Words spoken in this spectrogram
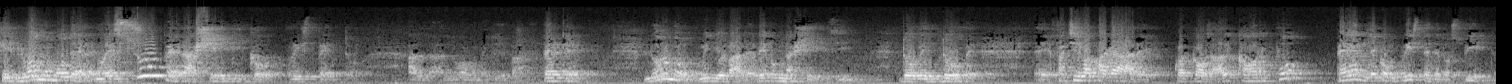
che l'uomo moderno è super ascetico rispetto all'uomo medievale. Perché? L'uomo medievale aveva un'ascesi dove, dove eh, faceva pagare qualcosa al corpo per le conquiste dello spirito.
